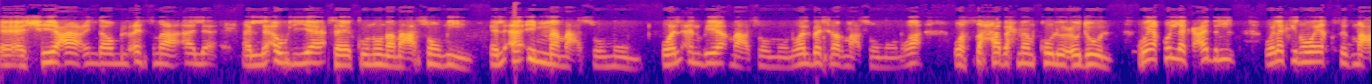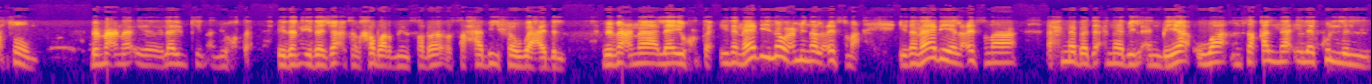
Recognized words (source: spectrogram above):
الشيعة عندهم العصمة الأولياء سيكونون معصومين الأئمة معصومون والأنبياء معصومون والبشر معصومون والصحابة إحنا نقول عدول. ويقول لك عدل ولكن هو يقصد معصوم بمعنى لا يمكن أن يخطئ. اذا إذا جاءك الخبر من صحابي فهو عدل بمعنى لا يخطئ. اذا هذه نوع من العصمة. اذا هذه العصمة إحنا بدأنا بالأنبياء وانتقلنا إلى كل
